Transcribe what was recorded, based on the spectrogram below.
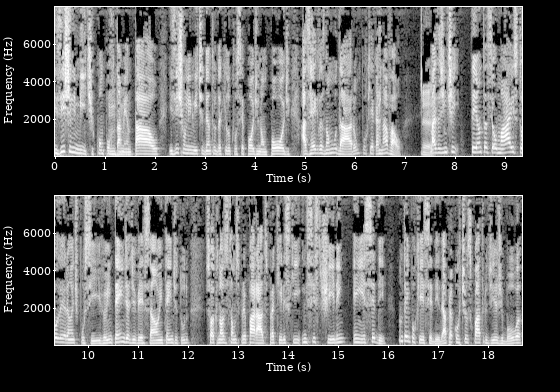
Existe limite comportamental, existe um limite dentro daquilo que você pode e não pode. As regras não mudaram porque é carnaval. É. Mas a gente tenta ser o mais tolerante possível, entende a diversão, entende tudo, só que nós estamos preparados para aqueles que insistirem em exceder. não tem por que exceder. Dá para curtir os quatro dias de boa,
